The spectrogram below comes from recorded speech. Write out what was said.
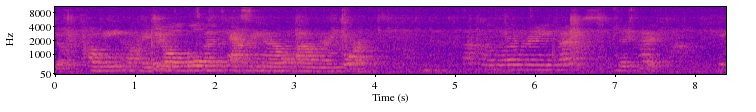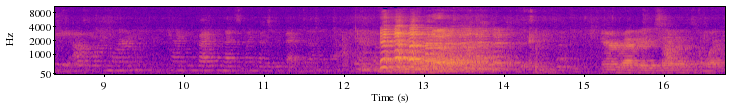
Jill. Oh, me, okay, Jill Bolman, Cassidy now, um, ninety-four. Laura Rain Betts, ninety-five. Katie Osborne Warren, ninety-five, and that's my husband back then. Aaron Rack, eighty-seven, that's my wife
